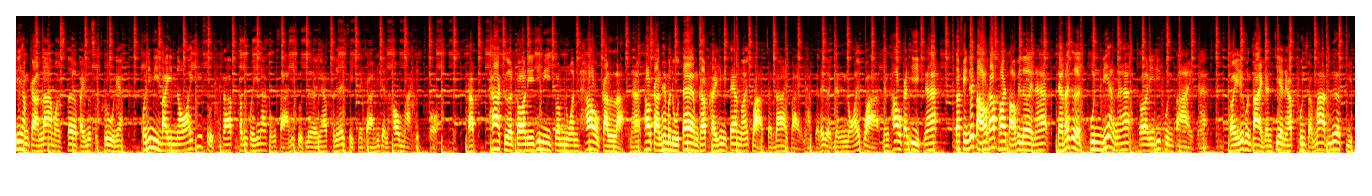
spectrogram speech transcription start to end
ที่ทำการล่ามอนสเตอร์ไปเมื่อสักครู่เนี่ยคนที่มีใบน้อยที่สุดครับเขาเป็นคนที่น่าสงสารที่สุดเลยนะครับเขาจะได้สิทธิ์ในการที่จะเข้ามาเก็ตก่อนนะ ครับถ้าเกิดกรณีที่มีจำนวนเท่ากันล่ะนะฮะเท่ากันให้มาดูแต้มครับใครที่มีแต้มน้อยกว่าจะได้ไปนะครับแต่ถ้าเกิดยังน้อยกว่ายังเท่ากันอีกนะฮะตัดสินด้วยเต๋าครับทอยเต๋าไปเลยนะฮะแต่ถ้าเกิดคุณเดี้ยงนะฮะกรณีที่คุณตายนะฮะกรณีที่คุณตายจากดันเจียนนะครับคุณสามารถเลือกหยิบ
